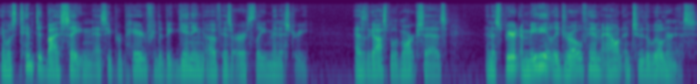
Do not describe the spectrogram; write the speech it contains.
and was tempted by Satan as he prepared for the beginning of his earthly ministry. As the Gospel of Mark says, and the Spirit immediately drove him out into the wilderness.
